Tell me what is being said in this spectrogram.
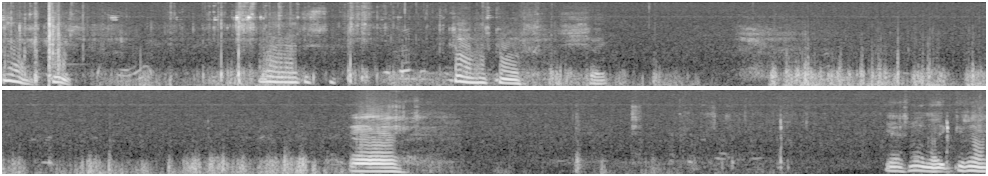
Oh, jeez. No, I just... Come on, let's. Uh, yeah, it's not like grey. Um,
